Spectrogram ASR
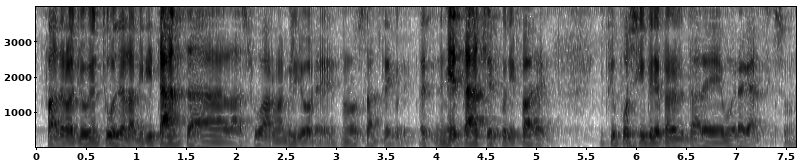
fa della gioventù e della militanza la sua arma migliore, nonostante la mia età cerco di fare il più possibile per aiutare voi ragazzi. Insomma.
